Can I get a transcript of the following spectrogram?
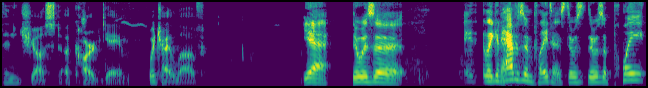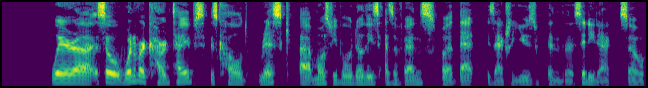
than just a card game, which I love. Yeah, there was a it, like it happens in playtest. There was there was a point where uh so one of our card types is called risk. Uh most people would know these as events, but that is actually used within the city deck. So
